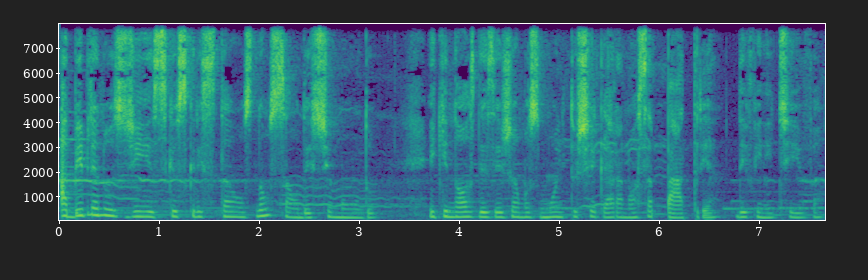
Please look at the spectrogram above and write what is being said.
A Bíblia nos diz que os cristãos não são deste mundo e que nós desejamos muito chegar à nossa pátria definitiva.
